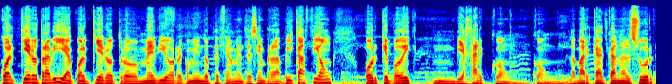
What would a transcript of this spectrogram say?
cualquier otra vía, cualquier otro medio, recomiendo especialmente siempre la aplicación porque podéis mm, viajar con, con la marca Canal Sur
